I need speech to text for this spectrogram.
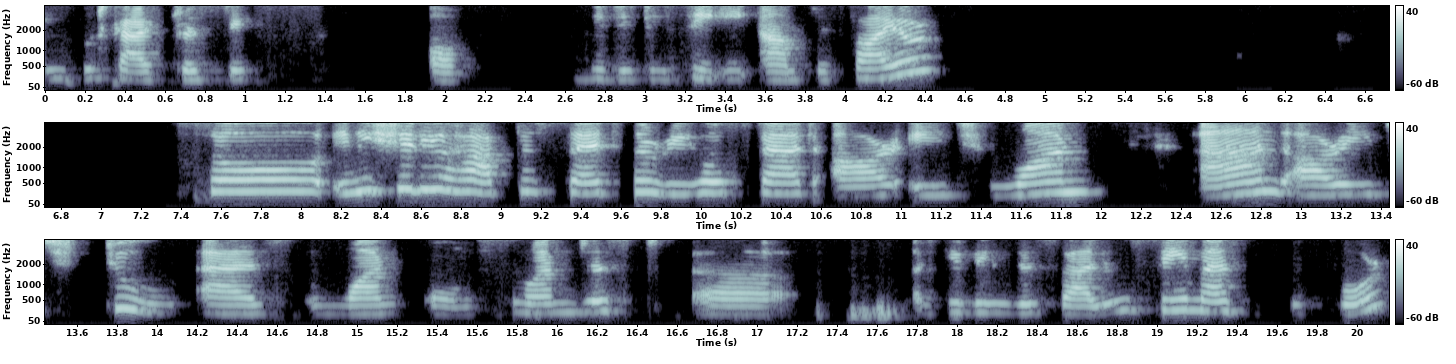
input characteristics of BJT CE amplifier. So initially you have to set the rheostat RH1 and RH2 as one ohm. So I'm just uh, giving this value same as before.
